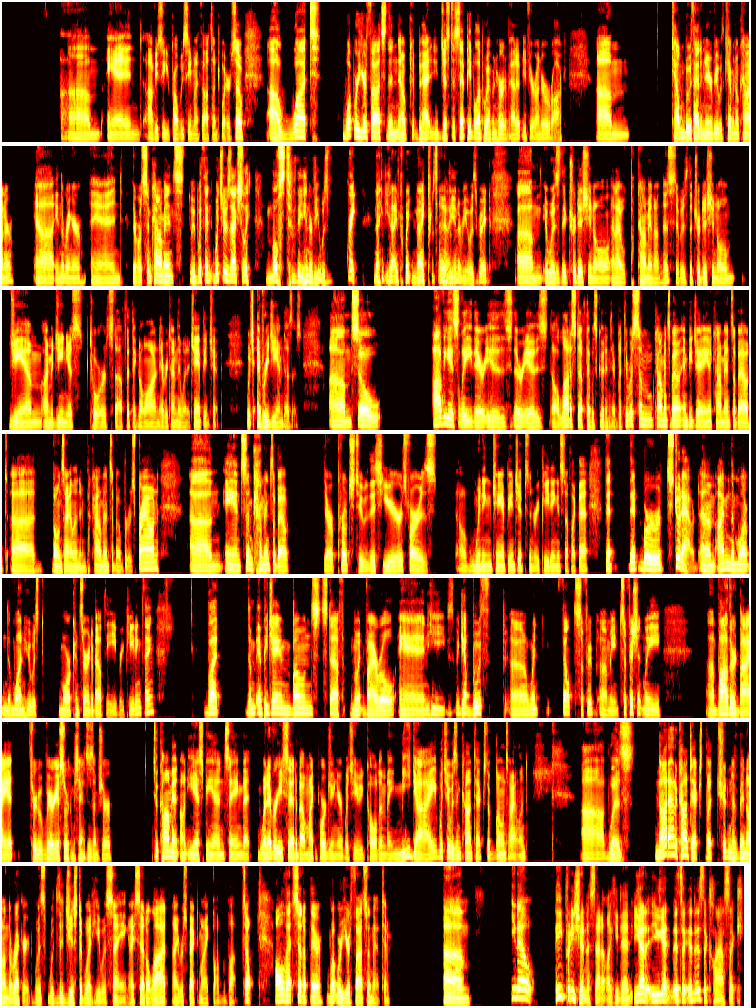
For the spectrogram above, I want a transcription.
Um, and obviously you've probably seen my thoughts on Twitter. So uh what what were your thoughts then now just to set people up who haven't heard about it if you're under a rock? Um Calvin Booth had an interview with Kevin O'Connor uh, in the ringer and there was some comments within which was actually most of the interview was great 99.9% yeah. of the interview was great um, it was the traditional, and I will comment on this. It was the traditional GM I'm a genius tour stuff that they go on every time they win a championship, which every GM does this. Um, so obviously there is there is a lot of stuff that was good in there, but there was some comments about MPJ and comments about uh, Bones Hyland and comments about Bruce Brown, um, and some comments about their approach to this year as far as uh, winning championships and repeating and stuff like that that that were stood out. Um, I'm the more the one who was more concerned about the repeating thing, but the MPJ and Bones stuff went viral, and he got Booth uh, went felt suffi- I mean sufficiently uh, bothered by it through various circumstances, I'm sure, to comment on ESPN saying that whatever he said about Michael Porter Jr., which he called him a me guy, which it was in context of Bones Hyland, uh, was not out of context, but shouldn't have been on the record, was with the gist of what he was saying. I said a lot. I respect Mike, blah, blah, blah. So all that set up there. What were your thoughts on that, Tim? Um, you know, he, pretty shouldn't have said it like he did. You got it. you get it's a, it is the classic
